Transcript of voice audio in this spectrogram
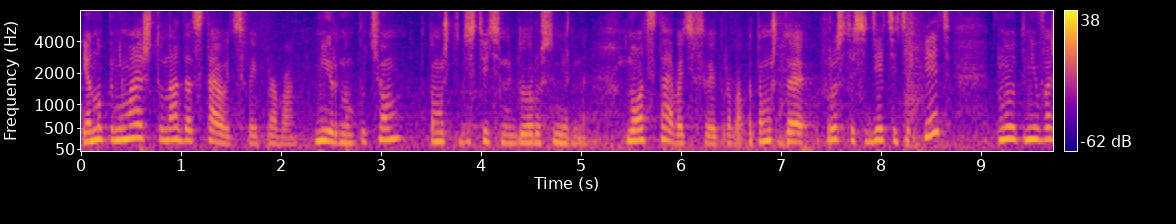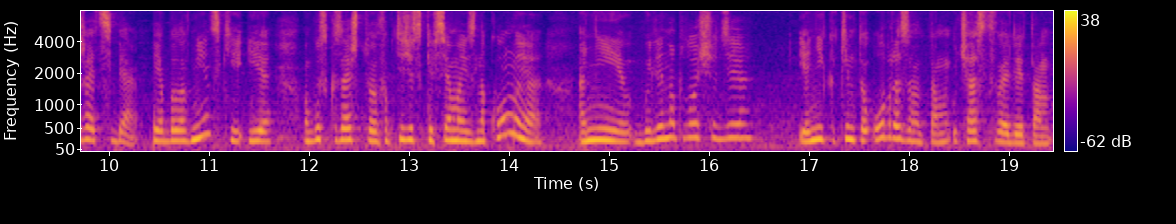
и оно понимает, что надо отстаивать свои права мирным путем, потому что действительно белорусы мирные, но отстаивать свои права, потому что просто сидеть и терпеть, ну, это не уважать себя. Я была в Минске, и могу сказать, что фактически все мои знакомые, они были на площади, и они каким-то образом там участвовали, там,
